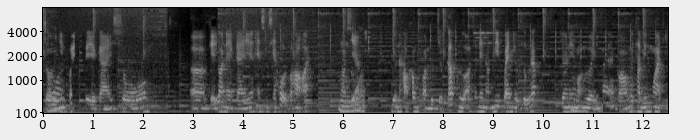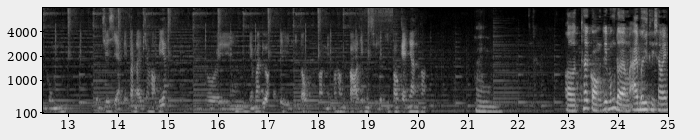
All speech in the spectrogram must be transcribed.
rồi ừ. liên quan về cái số uh, cái gọi là cái an sinh xã hội của họ ấy. Nó ừ, sẽ nhưng họ không còn được trợ cấp nữa cho nên nó liên quan nhiều thứ lắm. Cho nên ừ. mọi người nếu mà có người thân bên ngoài thì cũng cũng chia sẻ cái phần đấy cho họ biết. Rồi nếu mà được thì, thì tốt còn nếu mà không có thì mình sử dụng info cá nhân thôi ừ. ờ, thế còn cái vấn đề mà IP thì sao em?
